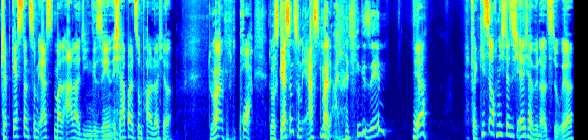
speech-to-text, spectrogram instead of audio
Ich habe gestern zum ersten Mal Aladdin gesehen. Ich habe halt so ein paar Löcher. Du, boah, du hast gestern zum ersten Mal Aladdin gesehen? Ja. Vergiss auch nicht, dass ich älter bin als du, ja?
